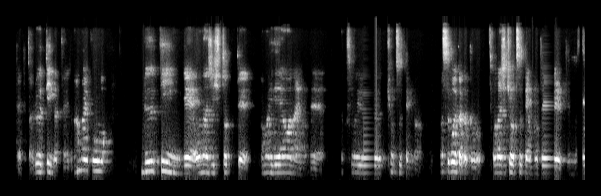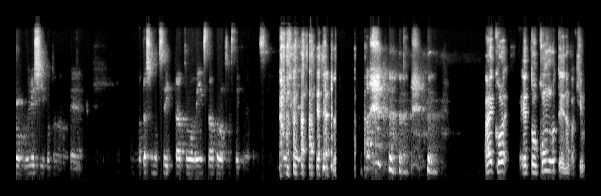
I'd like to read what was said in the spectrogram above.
たりとか、ルーティンだったりとか、あんまりこう、ルーティンで同じ人ってあまり出会わないので、そういう共通点が、まあすごい方と同じ共通点を持てるっていうのはすごく嬉しいことなので、私もツイッターとインスタをフォローさせていただきます あれ、これ、えっと、今後ってなんか決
